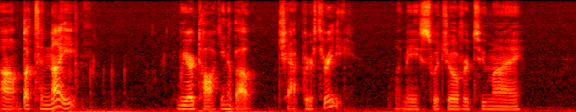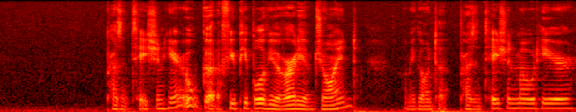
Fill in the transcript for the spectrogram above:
Um, but tonight, we are talking about chapter 3. Let me switch over to my presentation here. Oh, good. A few people of you have already have joined. Let me go into presentation mode here.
